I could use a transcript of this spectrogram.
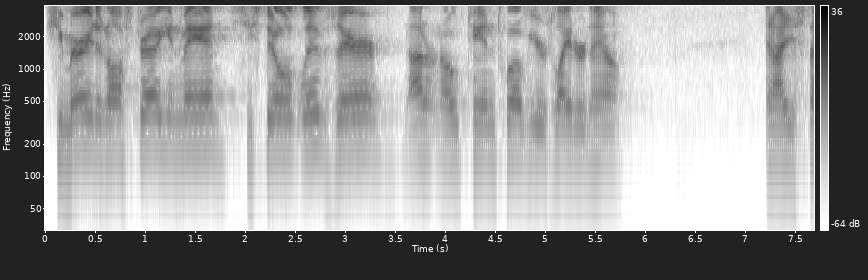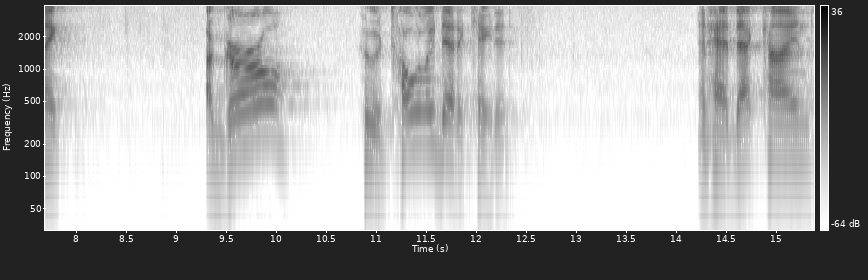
She married an Australian man. She still lives there, I don't know, 10, 12 years later now. And I just think a girl who had totally dedicated and had that kind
